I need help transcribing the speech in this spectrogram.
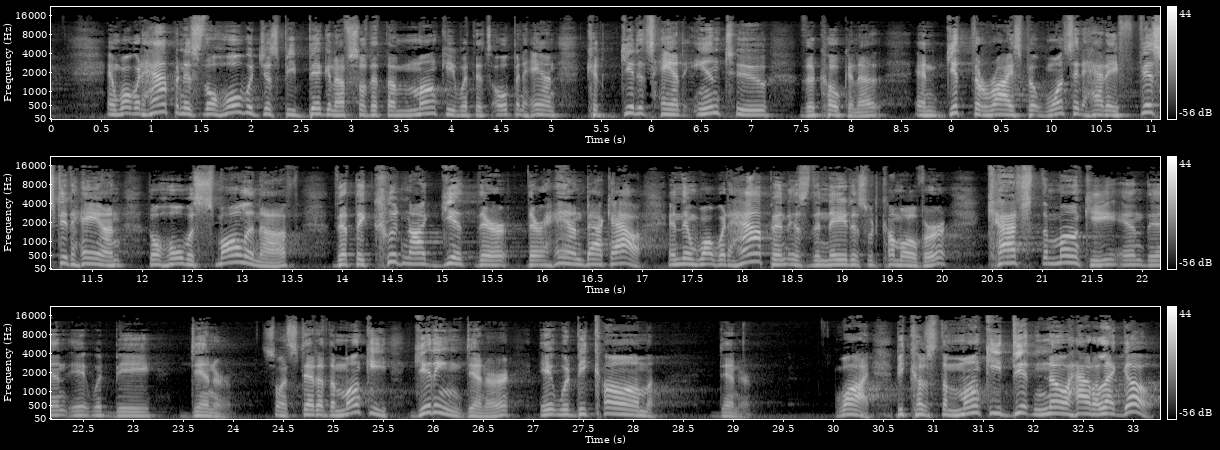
And what would happen is the hole would just be big enough so that the monkey with its open hand could get its hand into the coconut and get the rice. But once it had a fisted hand, the hole was small enough that they could not get their, their hand back out. And then what would happen is the natives would come over, catch the monkey, and then it would be dinner. So instead of the monkey getting dinner, it would become dinner. Why? Because the monkey didn't know how to let go.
